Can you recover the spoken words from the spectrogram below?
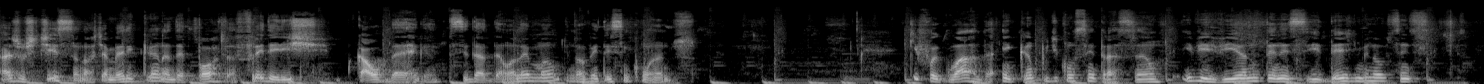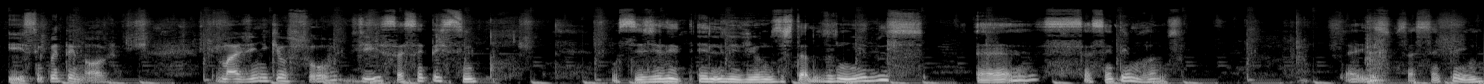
A justiça norte-americana deporta Friedrich Kahlberger, cidadão alemão de 95 anos, que foi guarda em campo de concentração e vivia no Tennessee desde 1959. Imagine que eu sou de 65. Ou seja, ele, ele viveu nos Estados Unidos é 61 anos. É isso, 61.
